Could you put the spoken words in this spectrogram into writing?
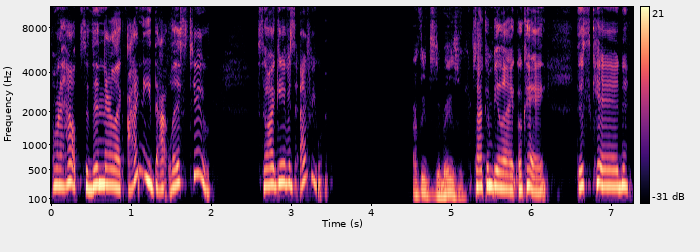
I wanna help. So then they're like, I need that list too. So I gave it to everyone. I think it's amazing. So I can be like, okay, this kid,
